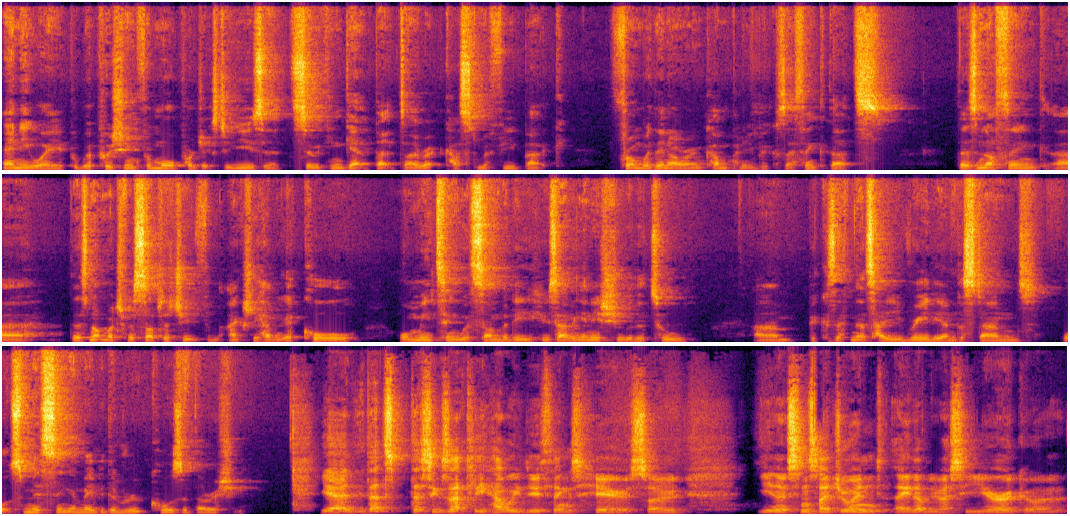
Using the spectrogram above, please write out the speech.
anyway, but we're pushing for more projects to use it so we can get that direct customer feedback from within our own company. Because I think that's there's nothing, uh, there's not much of a substitute from actually having a call or meeting with somebody who's having an issue with a tool, um, because I think that's how you really understand what's missing and maybe the root cause of their issue. Yeah, that's that's exactly how we do things here. So, you know, since I joined AWS a year ago,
